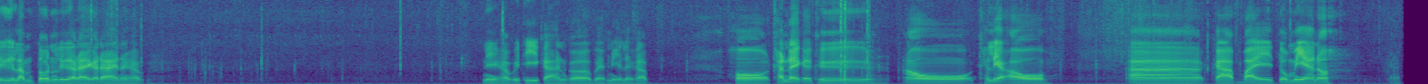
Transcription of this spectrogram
ซื้อลำต้นหรืออะไรก็ได้นะครับ นี่ครับวิธีการก็แบบนี้เลยครับ ห่อขั้นแรกก็คือเอาเขาเรียกเอาอ่ากาบใบตัวเมียเนาะกับ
